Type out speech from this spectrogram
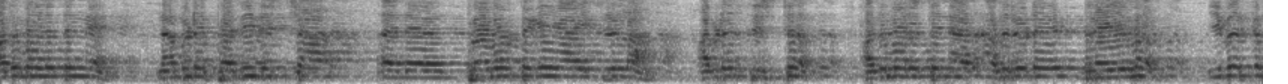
അതുപോലെ തന്നെ നമ്മുടെ പരിരക്ഷ പ്രവർത്തകയായിട്ടുള്ള അവിടെ സിസ്റ്റർ അതുപോലെ തന്നെ അവരുടെ ഡ്രൈവർ ഇവർക്ക്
